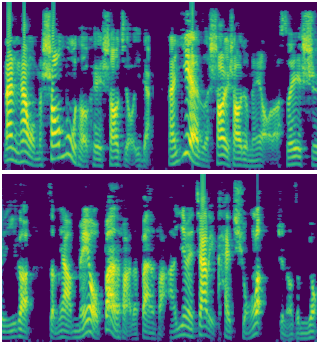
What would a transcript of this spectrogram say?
那你看，我们烧木头可以烧久一点，那叶子烧一烧就没有了，所以是一个怎么样没有办法的办法啊？因为家里太穷了，只能这么用。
